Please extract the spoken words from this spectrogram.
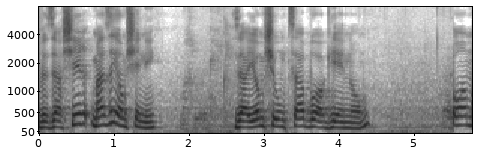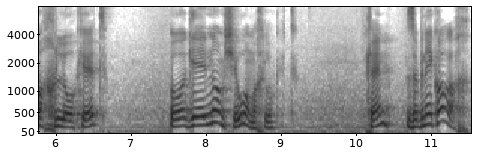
וזה השיר, מה זה יום שני? זה היום שהומצא בו הגיהנום, או המחלוקת, או הגיהנום שהוא המחלוקת. כן? זה בני קורח.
